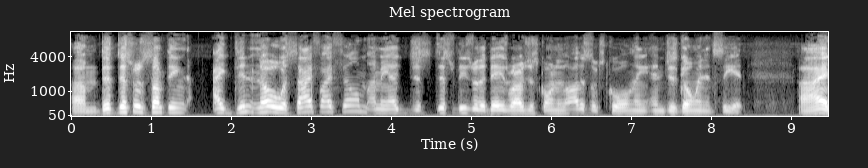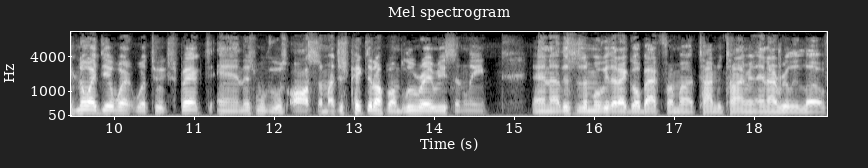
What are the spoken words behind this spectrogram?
Um, this this was something I didn't know it was sci-fi film. I mean, I just this these were the days where I was just going, oh, this looks cool, and, and just go in and see it. Uh, I had no idea what what to expect, and this movie was awesome. I just picked it up on Blu-ray recently, and uh, this is a movie that I go back from uh, time to time, and, and I really love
